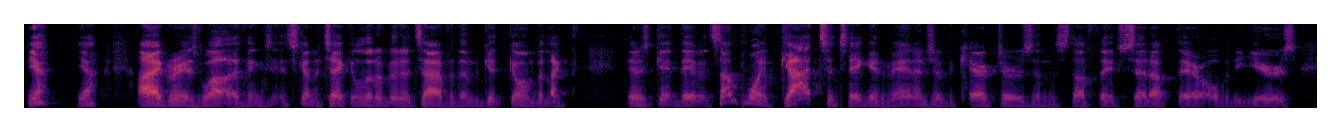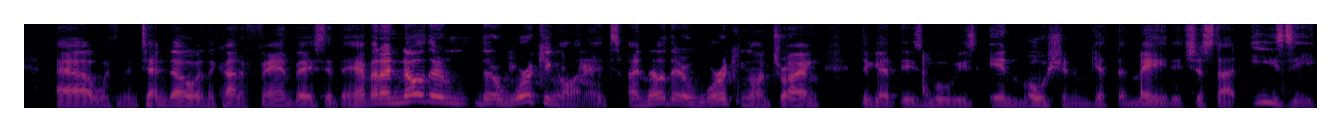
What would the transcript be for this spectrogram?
Yeah, yeah, I agree as well. I think it's going to take a little bit of time for them to get going, but like, there's get they've at some point got to take advantage of the characters and the stuff they've set up there over the years uh, with Nintendo and the kind of fan base that they have. And I know they're they're working on it. I know they're working on trying to get these movies in motion and get them made. It's just not easy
